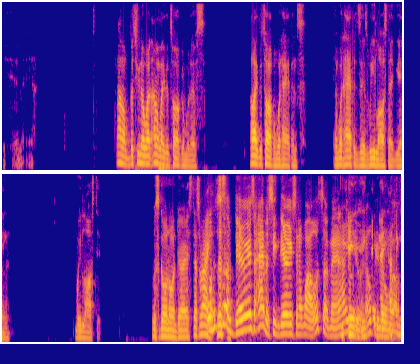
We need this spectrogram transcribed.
Yeah, man. I don't, but you know what? I don't like to talk in what ifs. I like to talk in what happens. And what happens is we lost that game. We lost it. What's going on, Darius? That's right. What's Listen, up, Darius? I haven't seen Darius in a while. What's up, man? How you doing? he I hope you're back- doing well.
